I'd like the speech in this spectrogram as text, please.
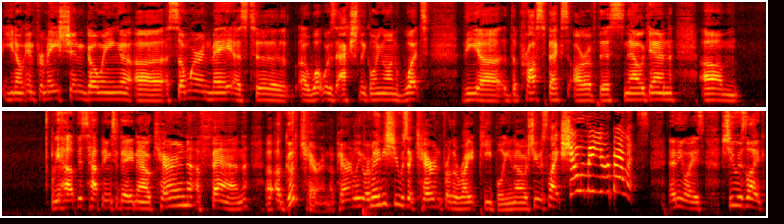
you know information going uh, somewhere in May as to uh, what was actually going on, what the uh, the prospects are of this. Now, again. Um, we have this happening today now. Karen, a fan, a good Karen, apparently, or maybe she was a Karen for the right people. You know, she was like, "Show me your ballots." Anyways, she was like,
